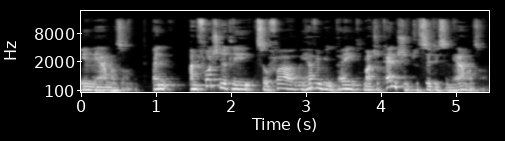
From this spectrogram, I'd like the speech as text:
in the Amazon. And unfortunately, so far, we haven't been paying much attention to cities in the Amazon.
